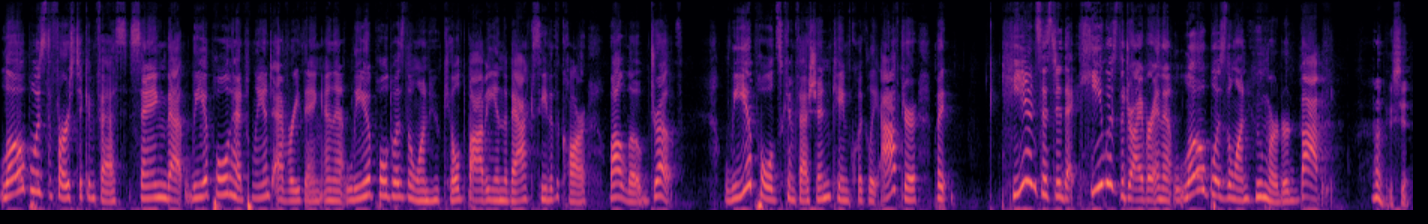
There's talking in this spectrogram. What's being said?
Loeb was the first to confess, saying that Leopold had planned everything and that Leopold was the one who killed Bobby in the back seat of the car while Loeb drove. Leopold's confession came quickly after, but he insisted that he was the driver and that Loeb was the one who murdered Bobby. Holy shit.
